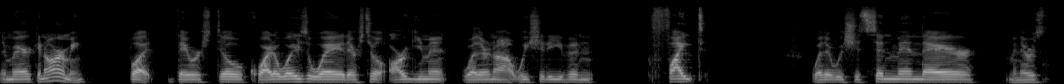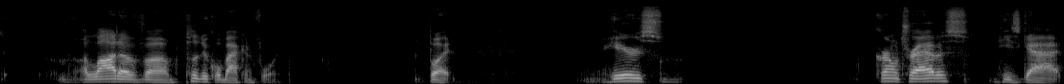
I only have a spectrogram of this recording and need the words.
the American Army, but they were still quite a ways away. There's still argument whether or not we should even fight, whether we should send men there. I mean, there was a lot of uh, political back and forth. But here's Colonel Travis. He's got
